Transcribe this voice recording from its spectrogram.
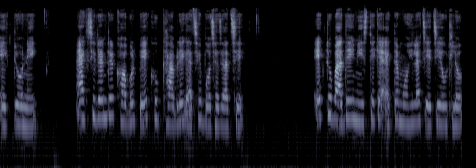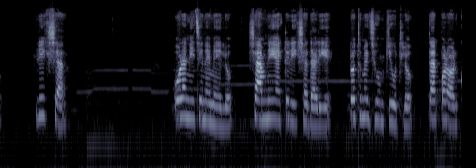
একটুও নেই। অ্যাক্সিডেন্টের খবর পেয়ে খুব ঘাবড়ে গেছে, বোঝা যাচ্ছে। একটু বাদেই নিচ থেকে একটা মহিলা চেঁচিয়ে উঠল রিক্সা ওরা নিচে নেমে এলো, সামনেই একটা রিক্সা দাঁড়িয়ে। প্রথমে ঝুমকি উঠল, তারপর অর্ক।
